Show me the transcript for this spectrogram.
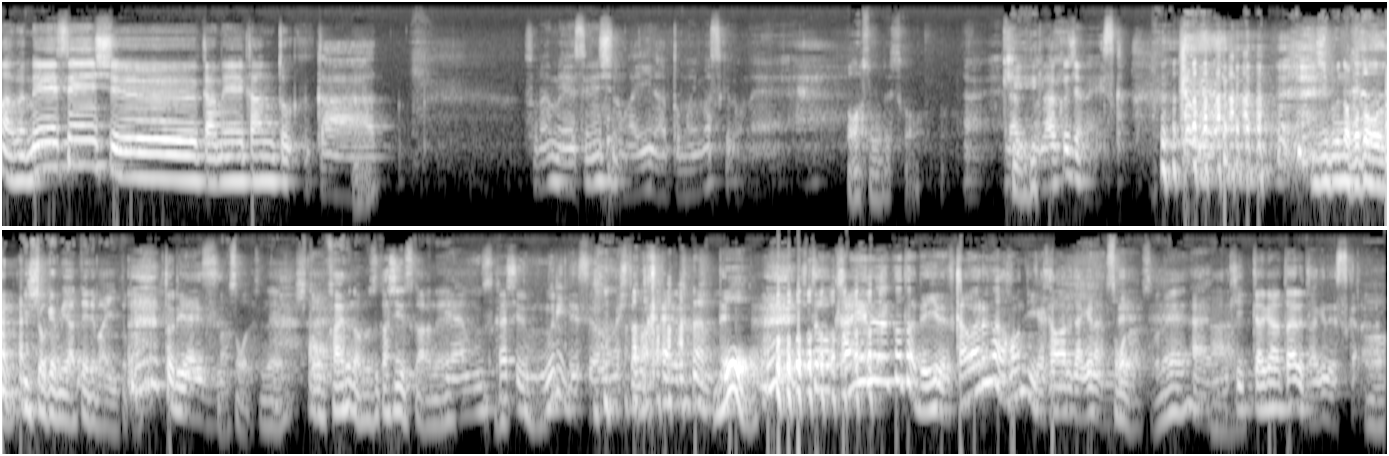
まあ名選手か名監督かそれは名選手の方がいいなと思いますけどね。あそうですか。はい、経楽楽じゃないですか。自分のことを一生懸命やってればいいとか。とりあえず。まあそうですね。人を変えるのは難しいですからいね。や難しい。無理ですよ。人の変えるなんて。もう。人を変えることはできないです。変わるのは本人が変わるだけなんで。そうなんですよね。はい。はい。きっかけを与えるだけですから。うん。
